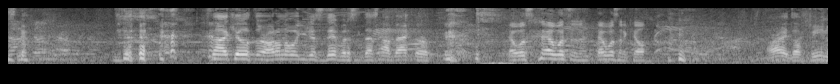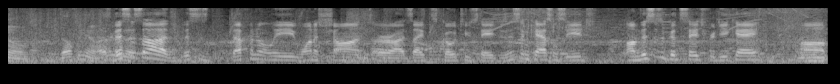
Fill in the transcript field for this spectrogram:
It's not a kill throw. I don't know what you just did, but it's, that's not back throw. That was that wasn't that wasn't a kill. All right, Delfino. Delfino. This is uh this is definitely one of Sean's or uh, go-to stages. This is in Castle Siege. Um, this is a good stage for DK. Um,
